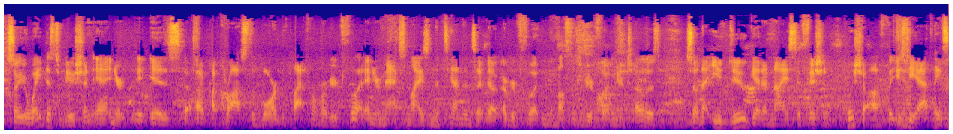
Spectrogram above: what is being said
So your weight distribution eh, and your is uh, across the board, the platform of your foot, and you're maximizing the tendons of, your foot and the muscles of your foot and your toes, so that you do get a nice, efficient push off. But you yeah. see athletes,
